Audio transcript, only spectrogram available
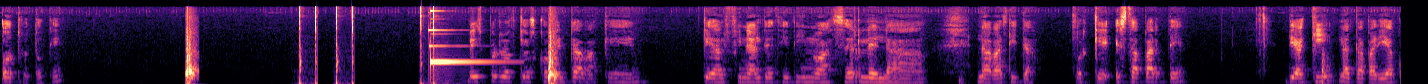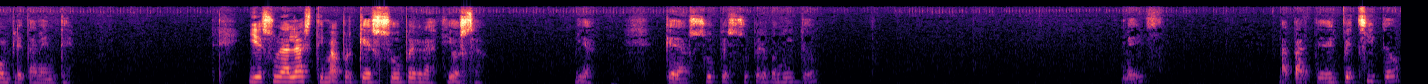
otro toque. ¿Veis por lo que os comentaba que, que al final decidí no hacerle la, la batita? Porque esta parte de aquí la taparía completamente. Y es una lástima porque es súper graciosa. Mirad, queda súper, súper bonito. ¿Veis? La parte del pechito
